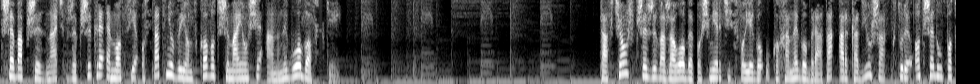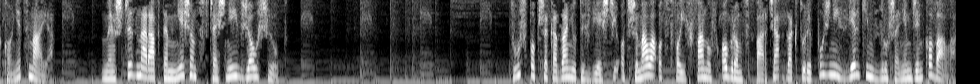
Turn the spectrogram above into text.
Trzeba przyznać, że przykre emocje ostatnio wyjątkowo trzymają się Anny Głogowskiej. Ta wciąż przeżywa żałobę po śmierci swojego ukochanego brata, Arkadiusza, który odszedł pod koniec maja. Mężczyzna raptem miesiąc wcześniej wziął ślub. Tuż po przekazaniu tych wieści otrzymała od swoich fanów ogrom wsparcia, za który później z wielkim wzruszeniem dziękowała.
